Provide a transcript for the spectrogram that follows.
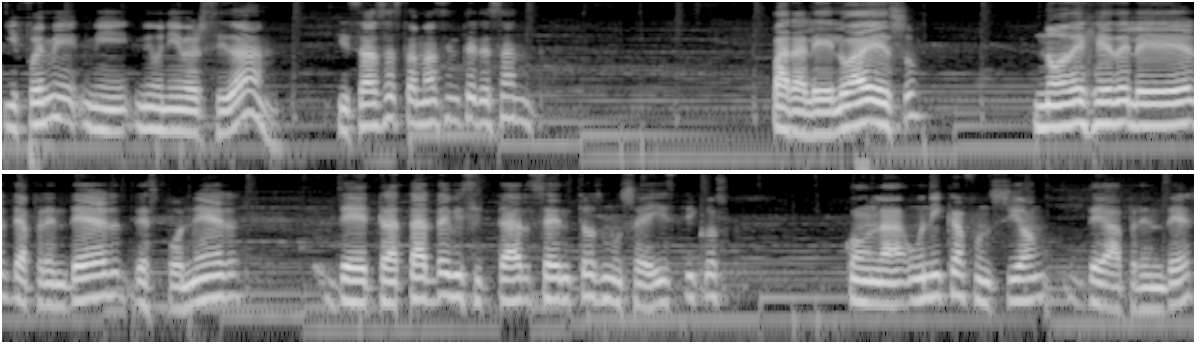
Y fue mi, mi universidad, quizás hasta más interesante. Paralelo a eso, no dejé de leer, de aprender, de exponer, de tratar de visitar centros museísticos con la única función de aprender,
